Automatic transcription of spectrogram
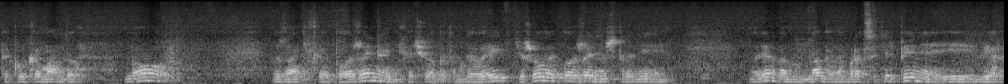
такую команду. Но вы знаете, какое положение, не хочу об этом говорить, тяжелое положение в стране. И, наверное, надо набраться терпения и веры.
